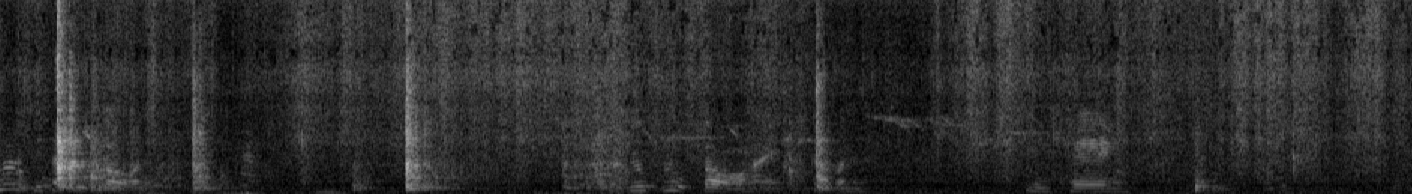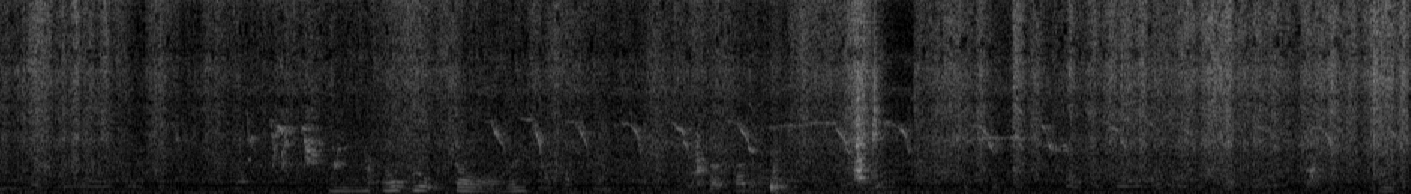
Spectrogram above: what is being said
มาสิใส่ลูกต่อนี่ยุบลูกต่อหายกับอันนี้หนึ่งแทงบุลูกลูกต่อเฮ้ยมีแพ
